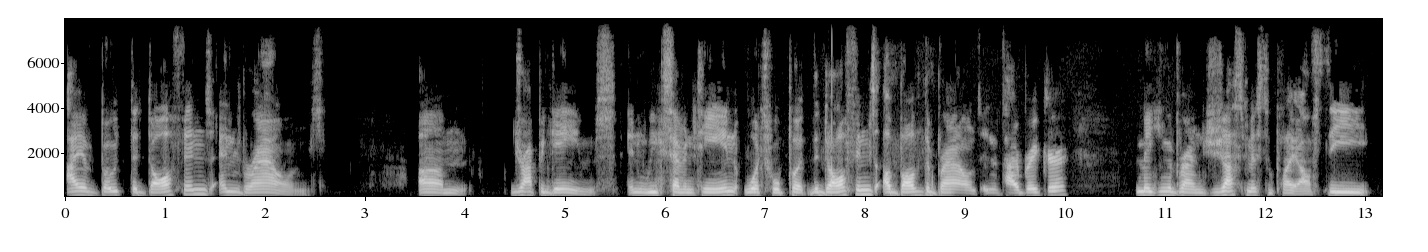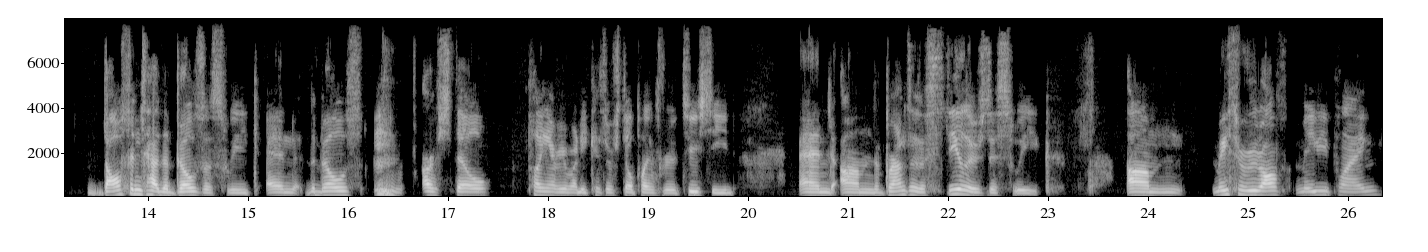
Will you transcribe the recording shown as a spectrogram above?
I have both the Dolphins and Browns, um, dropping games in Week 17, which will put the Dolphins above the Browns in the tiebreaker, making the Browns just miss the playoffs. The Dolphins had the Bills this week, and the Bills are still playing everybody because they're still playing for the two seed. And um, the Browns are the Steelers this week. Um, Mason Rudolph may be playing,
